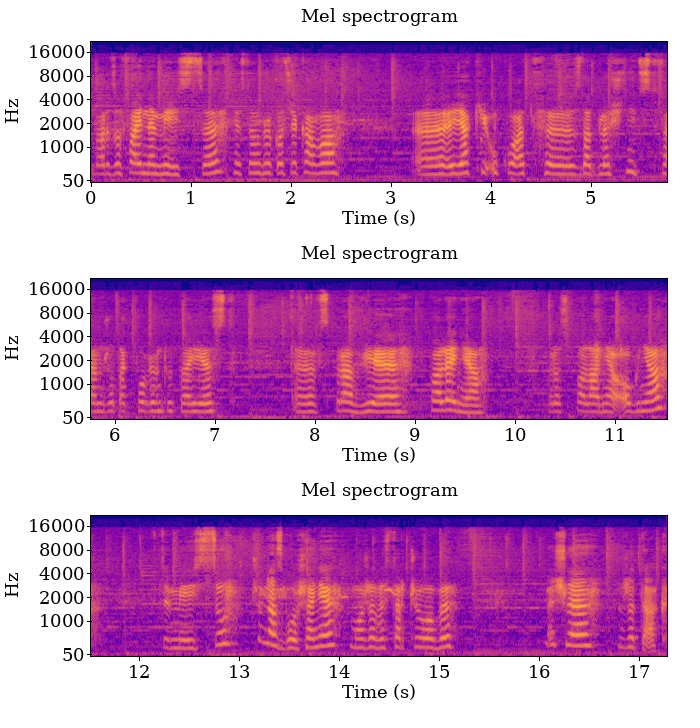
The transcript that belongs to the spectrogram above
Bardzo fajne miejsce. Jestem tylko ciekawa, e, jaki układ e, z nadleśnictwem, że tak powiem, tutaj jest e, w sprawie palenia, rozpalania ognia w tym miejscu. Czy na zgłoszenie może wystarczyłoby? Myślę, że tak.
